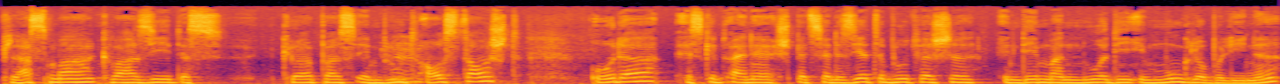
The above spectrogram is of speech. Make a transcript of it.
Plasma quasi des Körpers im Blut mhm. austauscht. Oder es gibt eine spezialisierte Blutwäsche, indem man nur die Immunglobuline,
